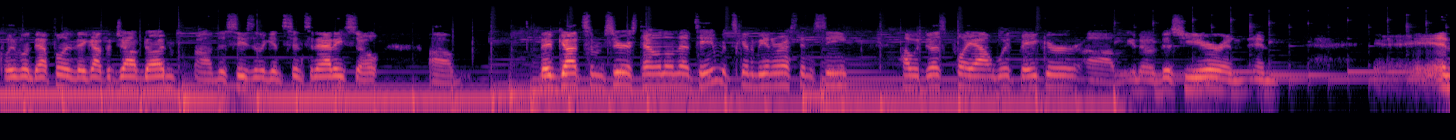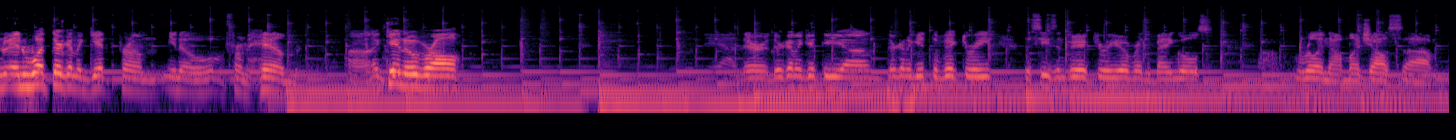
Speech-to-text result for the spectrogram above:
Cleveland definitely they got the job done uh, this season against Cincinnati. So um, they've got some serious talent on that team. It's going to be interesting to see how it does play out with Baker. Um, you know this year and and and and what they're going to get from you know from him. Uh, again, overall, yeah, they're they're going to get the uh, they're going to get the victory, the season victory over the Bengals. Um, really, not much else. Um,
